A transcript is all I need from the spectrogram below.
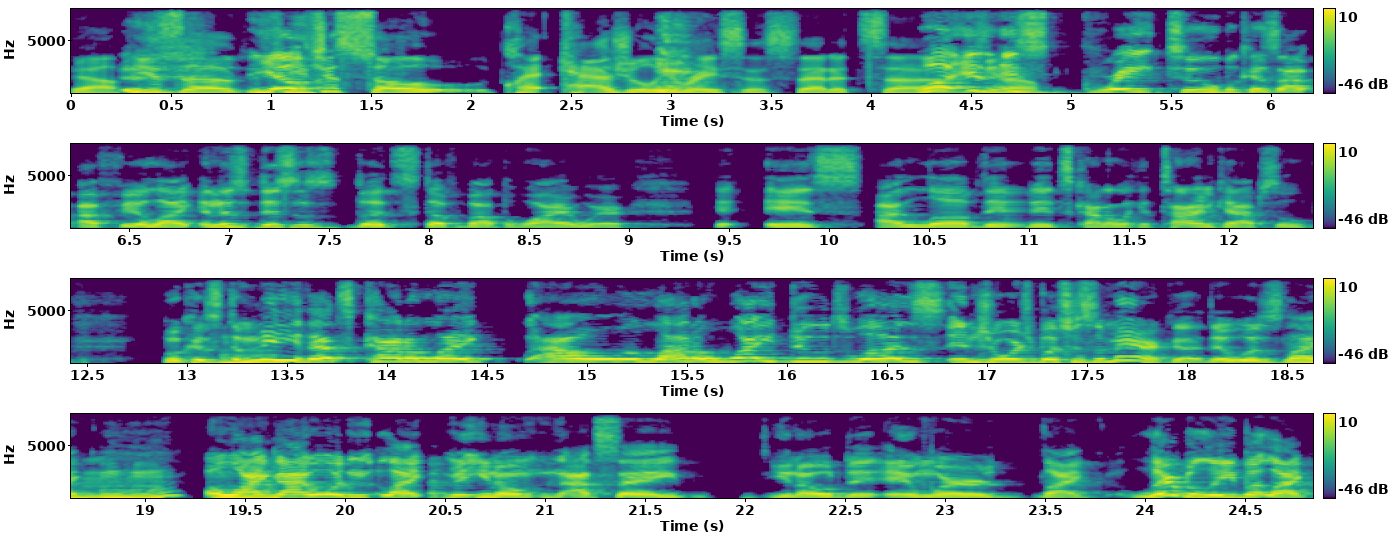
yeah, he's uh, Yo. he's just so cla casually racist that it's uh, well, it's, you know. it's great too because I, I feel like, and this this is the stuff about the Wire where it is I love that it's kind of like a time capsule because to Mm-hmm. me that's kind of like how a lot of white dudes was in George Bush's America. There was like Mm-hmm. a white guy wouldn't like you know not say you know the n word like liberally, but like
